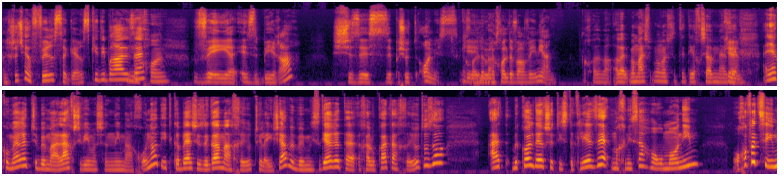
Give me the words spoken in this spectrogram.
אני חושבת שאופיר סגרסקי דיברה על זה. נכון. והיא הסבירה שזה פשוט אונס. לכל כאילו, דבר. לכל דבר ועניין. לכל דבר. אבל ממש ממש רציתי עכשיו מהזה. כן. אני רק אומרת שבמהלך 70 השנים האחרונות התקבע שזה גם האחריות של האישה, ובמסגרת חלוקת האחריות הזו, את, בכל דרך שתסתכלי על זה, מכניסה הורמונים או חפצים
